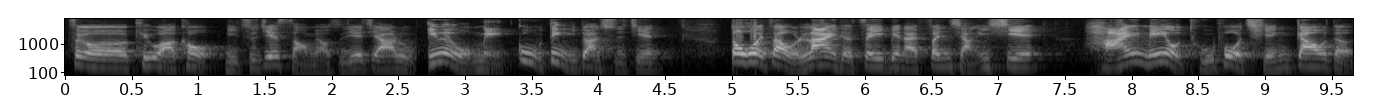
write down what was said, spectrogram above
这个 Q R code 你直接扫描，直接加入，因为我每固定一段时间。都会在我 Light 这一边来分享一些还没有突破前高的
